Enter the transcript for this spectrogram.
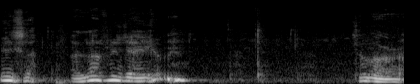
It's a, a lovely day tomorrow.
